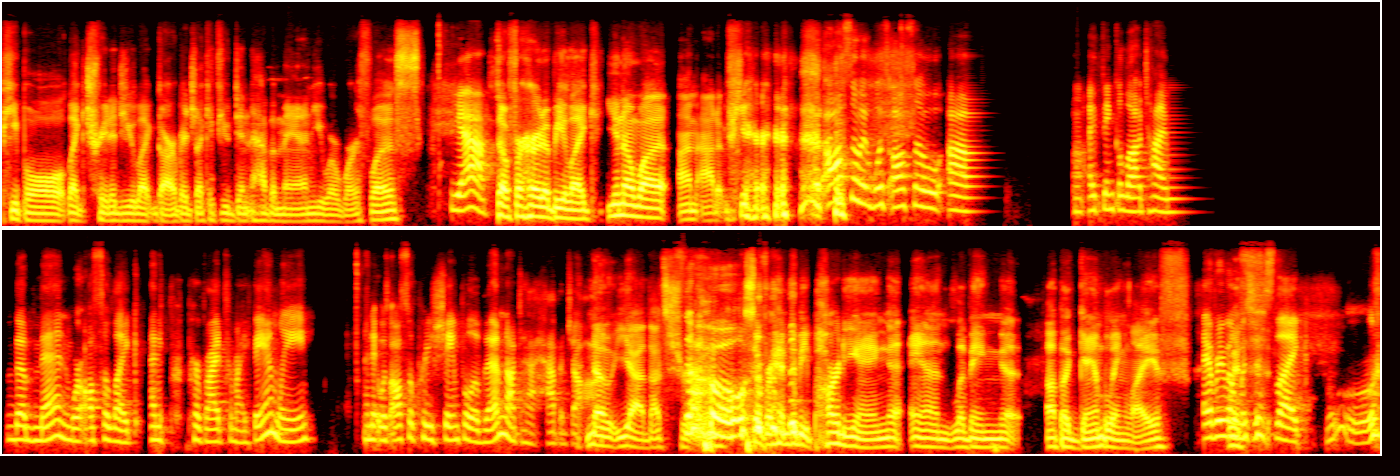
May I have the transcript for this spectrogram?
people like treated you like garbage like if you didn't have a man you were worthless. Yeah. So for her to be like you know what? I'm out of here. But also it was also um i think a lot of time the men were also like i need to provide for my family and it was also pretty shameful of them not to have a job. No yeah that's true. So- so for him to be partying and living up a gambling life everyone was just like Ooh.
